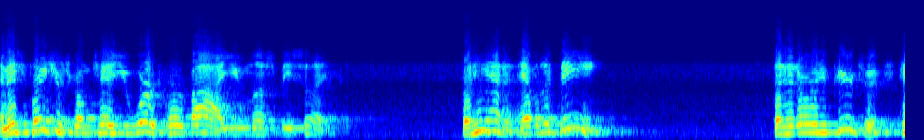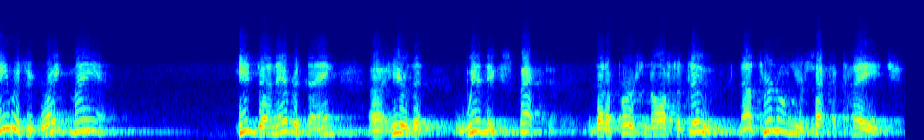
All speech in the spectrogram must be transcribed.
And this preacher is going to tell you word whereby you must be saved. But he had a heavenly being that had already appeared to him. He was a great man. He'd done everything uh, here that we'd expect that a person ought to do. Now turn on your second page.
